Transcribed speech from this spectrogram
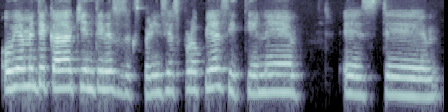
obviamente cada quien tiene sus experiencias propias y tiene, este,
